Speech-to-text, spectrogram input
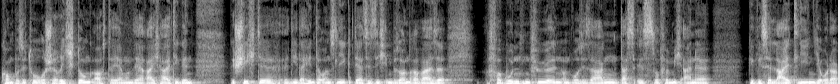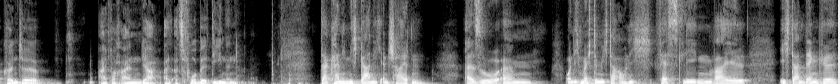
kompositorische Richtung aus der ja sehr reichhaltigen Geschichte, äh, die da hinter uns liegt, der Sie sich in besonderer Weise verbunden fühlen und wo Sie sagen, das ist so für mich eine gewisse Leitlinie oder könnte einfach ein, ja, als Vorbild dienen? Da kann ich mich gar nicht entscheiden. Also, ähm, und ich möchte mich da auch nicht festlegen, weil ich dann denke,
